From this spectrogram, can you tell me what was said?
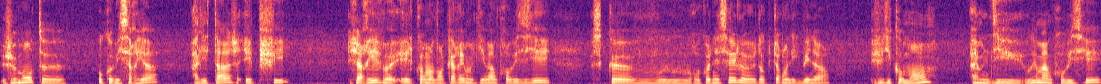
Je monte euh, au commissariat, à l'étage, et puis j'arrive et le commandant Carré me dit Mme Crovisier, est-ce que vous reconnaissez le docteur Monique Binard Je lui dis comment? Elle me dit Oui, Mme Crovisier,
